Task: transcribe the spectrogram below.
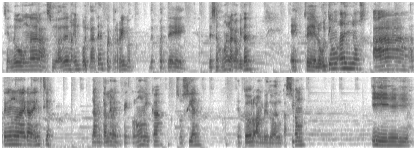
siendo una de las ciudades más importantes en Puerto Rico, después de, de San Juan, la capital, este, los últimos años ha, tenido una decadencia, lamentablemente, económica, social, en todos los ámbitos de educación. Y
